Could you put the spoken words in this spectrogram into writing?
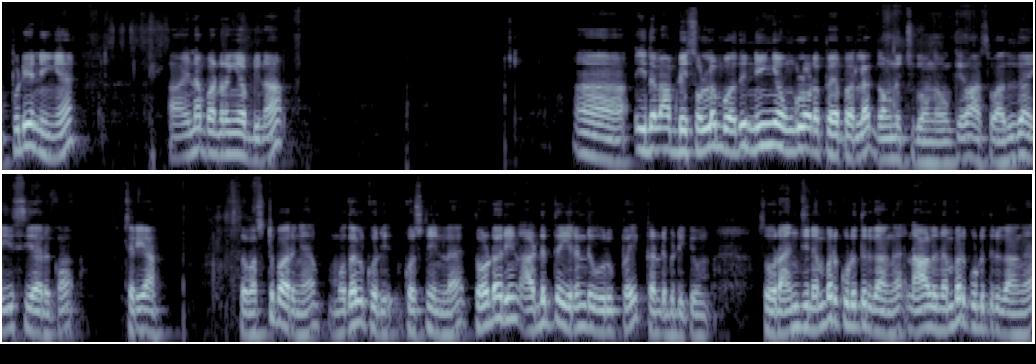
அப்படியே நீங்கள் என்ன பண்ணுறீங்க அப்படின்னா இதெல்லாம் அப்படி சொல்லும்போது நீங்கள் உங்களோட பேப்பரில் கவனிச்சுக்கோங்க. ஓகேவா ஸோ அதுதான் ஈஸியாக இருக்கும். சரியா? ஸோ ஃபஸ்ட்டு பாருங்கள் முதல் குறி கொஸ்டினில் தொடரின் அடுத்த இரண்டு உறுப்பை கண்டுபிடிக்கும். ஸோ ஒரு அஞ்சு நம்பர் கொடுத்துருக்காங்க நாலு நம்பர் கொடுத்துருக்காங்க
